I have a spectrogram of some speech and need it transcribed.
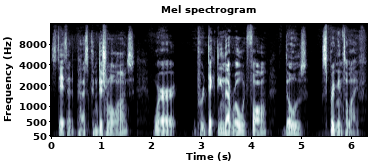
States that passed conditional laws where predicting that Roe would fall, those spring into life.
